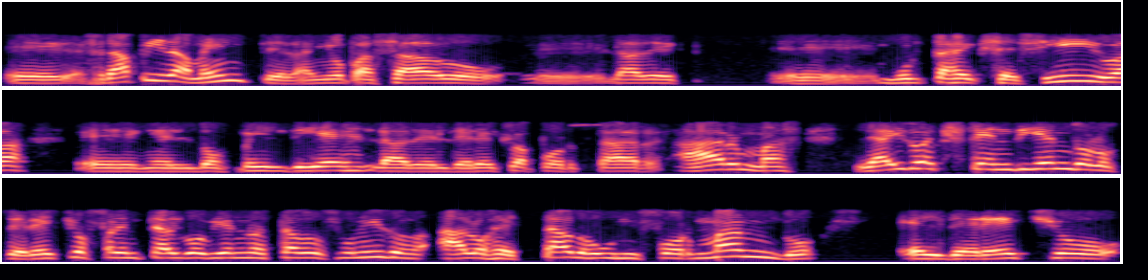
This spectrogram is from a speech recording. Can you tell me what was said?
eh, rápidamente. El año pasado eh, la de eh, multas excesivas, en el 2010 la del derecho a portar armas, le ha ido extendiendo los derechos frente al gobierno de Estados Unidos a los estados, uniformando el derecho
